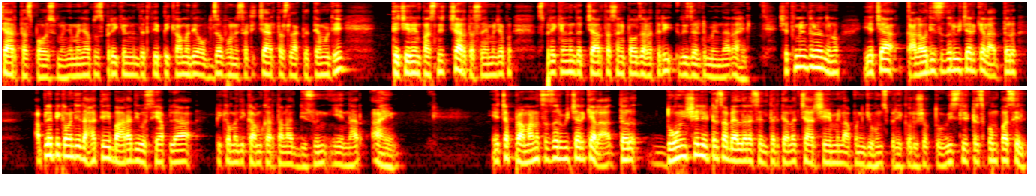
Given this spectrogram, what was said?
चार तास पाऊस म्हणजे म्हणजे आपण स्प्रे केल्यानंतर ते पिकामध्ये ऑब्झर्व होण्यासाठी चार तास लागतात. त्यामुळे ते त्याची रेनफास्टनेस चार तास आहे. म्हणजे आपण स्प्रे केल्यानंतर चार तासाने पाऊस झाला तरी रिझल्ट मिळणार आहे. शेतकरी मित्रांनो याच्या कालावधीचा जर विचार केला तर आपल्या पिकामध्ये दहा ते बारा दिवस हे आपल्या पिकामध्ये काम करताना दिसून येणार आहे. याच्या प्रमाणाचा जर विचार केला तर दोनशे लिटरचा बॅलर असेल तर त्याला चारशे एम एल आपण घेऊन स्प्रे करू शकतो. वीस लिटरचा पंप असेल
